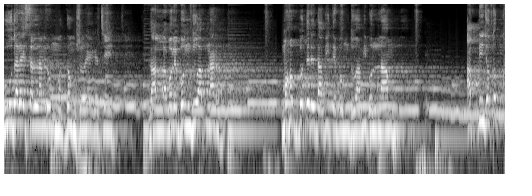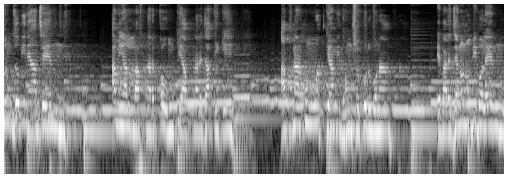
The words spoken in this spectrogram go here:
হুদ আলাইসাল্লামের উম্মত ধ্বংস হয়ে গেছে। আল্লাহ বলে, বন্ধু, আপনার মহব্বতের দাবিতে বন্ধু, আমি বললাম, আপনি যতক্ষণ জমিনে আছেন, আমি আল্লাহ আপনার কৌমকে আপনার জাতিকে, আপনার উম্মতকে আমি ধ্বংস করব না। এবারে যেন নবী বলেন,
